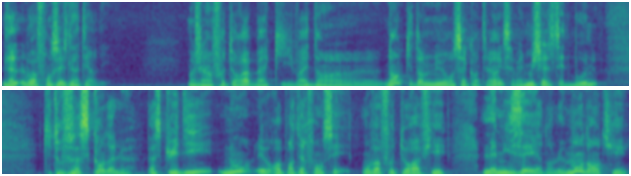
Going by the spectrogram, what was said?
La loi française l'interdit. Moi, j'ai un photographe bah, qui va être dans, euh, non, qui est dans le numéro 51, qui s'appelle Michel Stedboun, qui trouve ça scandaleux. Parce qu'il dit, nous, les reporters français, on va photographier la misère dans le monde entier.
